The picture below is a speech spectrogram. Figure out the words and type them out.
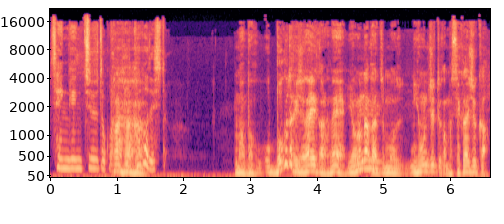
宣言中とかいかがでした、まあまあ僕だけじゃないからね、世の中ってもう日本中というか、まあ世界中か。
